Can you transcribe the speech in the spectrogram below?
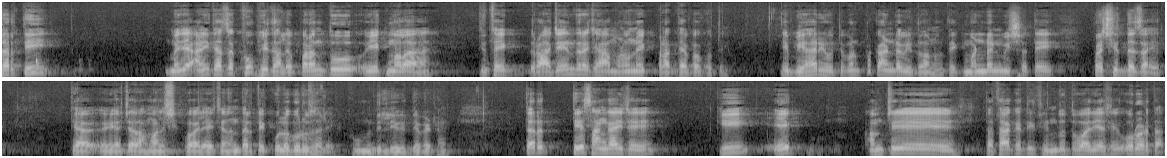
तर ती म्हणजे आणि त्याचं खूप हे झालं. परंतु एक मला तिथे एक राजेंद्र झा म्हणून एक प्राध्यापक होते. ते बिहारी होते पण प्रकांड विद्वान होते. एक मंडन मिश्र ते प्रसिद्धच आहेत. त्या याच्यात आम्हाला शिकवायला याच्यानंतर ते कुलगुरू झाले खूप दिल्ली विद्यापीठ आहे तर ते सांगायचे की एक आमचे तथाकथित हिंदुत्ववादी असे ओरडतात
